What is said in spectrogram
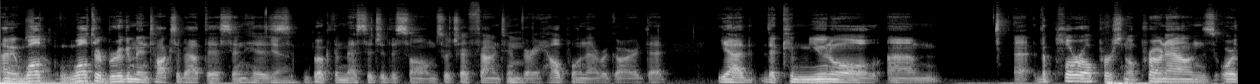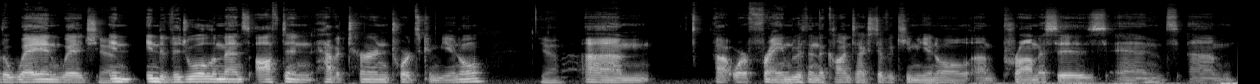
I mean, Walt, so. Walter Brueggemann talks about this in his yeah. book, The Message of the Psalms, which I found him mm. very helpful in that regard. That, yeah, the communal, um, uh, the plural personal pronouns, or the way in which yeah. in, individual laments often have a turn towards communal. Yeah. Um, uh, or framed within the context of a communal um, promises and yeah. um,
